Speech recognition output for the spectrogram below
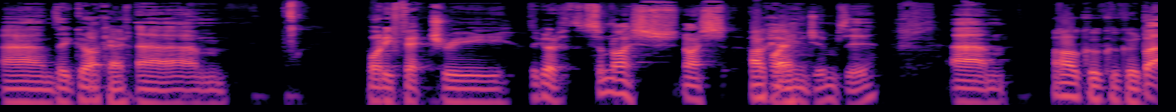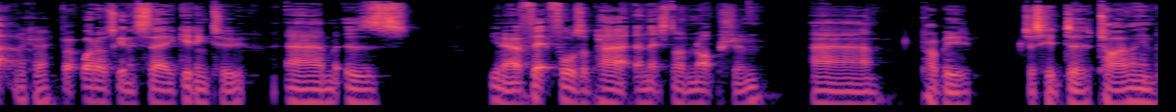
Um, they've got Okay. um, Body Factory. They've got some nice, nice Okay. high end gyms there. Um, Oh, good, good, good. But okay, but what I was going to say, getting to, um, is you know if that falls apart and that's not an option, um, probably just head to Thailand.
